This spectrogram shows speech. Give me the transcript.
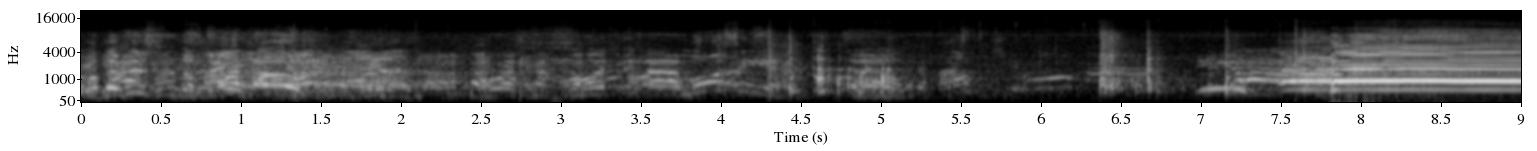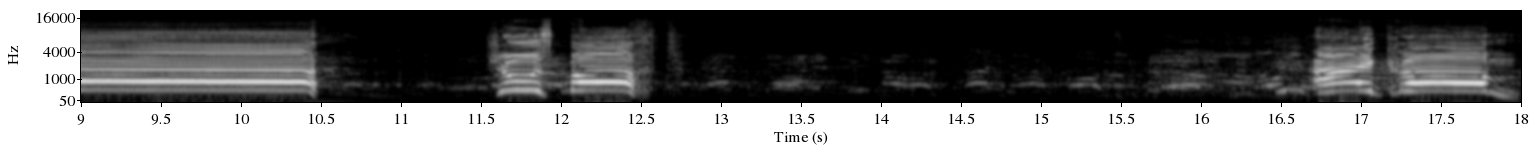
Aber wir wissen doch nicht. Heute wieder Mosi. Ah! Schuss gemacht! Einkram!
